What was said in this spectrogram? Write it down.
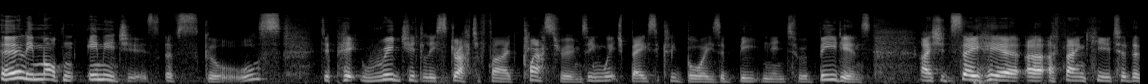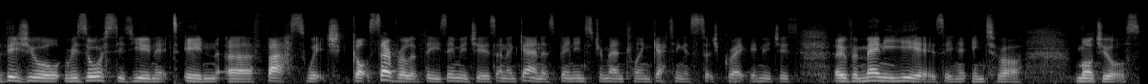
Early modern images of schools depict rigidly stratified classrooms in which basically boys are beaten into obedience. I should say here uh, a thank you to the Visual Resources Unit in uh, FAS, which got several of these images and again has been instrumental in getting us such great images over many years in, into our modules.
